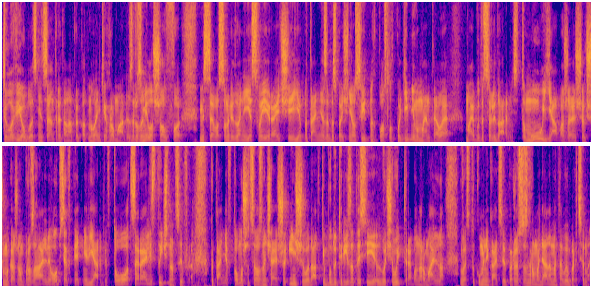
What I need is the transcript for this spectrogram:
тилові обласні центри та, наприклад, маленькі громади. Зрозуміло, що в місцеве самоврядування є свої речі, є питання забезпечення освітних послуг, подібні моменти, але має бути солідарність. Тому я вважаю, що якщо ми кажемо про загальний обсяг в 5 мільярдів, то це реалістична цифра. Питання в тому, що це означає, що інші видатки будуть різатись, і вочевидь треба нормально вести комунікацію перш з громадянами та виборцями.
